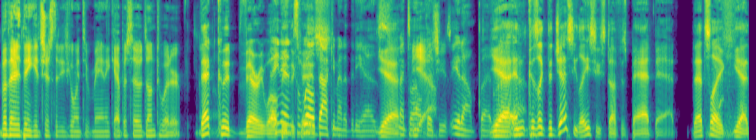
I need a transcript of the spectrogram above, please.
but they think it's just that he's going through manic episodes on Twitter. That could very well and be the it's case. well documented that he has Yeah. mental health Yeah. issues, you know. But Yeah, and because like the Jesse Lacey stuff is bad, bad. That's like yeah,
